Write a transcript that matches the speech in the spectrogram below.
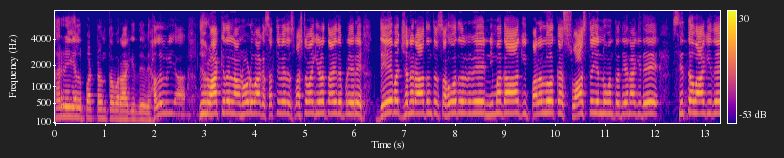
ಕರೆಯಲ್ಪಟ್ಟಂಥವರಾಗಿದ್ದೇವೆ ಹಲಲುಯ್ಯ ದೇವರ ವಾಕ್ಯದಲ್ಲಿ ನಾವು ನೋಡುವಾಗ ಸತ್ಯವೇದ ಸ್ಪಷ್ಟವಾಗಿ ಹೇಳ್ತಾ ಇದೆ, ಪ್ರಿಯರೇ. ದೇವ ಜನರಾದಂಥ ಸಹೋದರರೇ, ನಿಮಗಾಗಿ ಪರಲೋಕ ಸ್ವಾಸ್ಥ್ಯ ಎನ್ನುವಂಥದ್ದು ಏನಾಗಿದೆ? ಸಿದ್ಧವಾಗಿದೆ.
